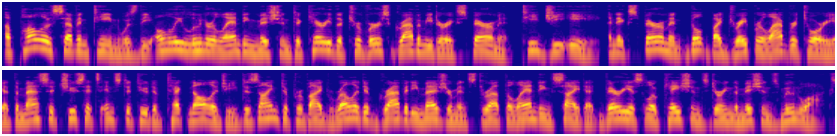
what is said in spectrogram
Apollo 17 was the only lunar landing mission to carry the Traverse Gravimeter Experiment (TGE), an experiment built by Draper Laboratory at the Massachusetts Institute of Technology designed to provide relative gravity measurements throughout the landing site at various locations during the mission's moonwalks.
